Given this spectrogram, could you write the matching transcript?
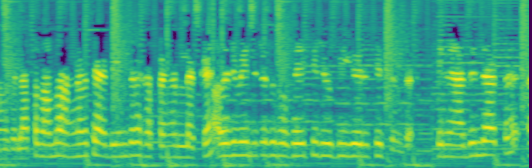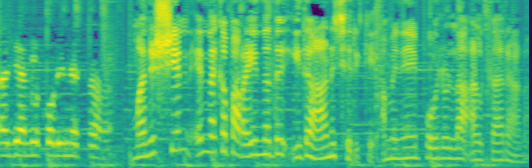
ആവില്ല. അപ്പൊ നമ്മൾ അങ്ങനത്തെ അടിയന്തര ഘട്ടങ്ങളിലൊക്കെ അതിനു വേണ്ടിയിട്ട് സൊസൈറ്റി രൂപീകരിച്ചിട്ടുണ്ട്. പിന്നെ അതിന്റെ അകത്ത് ജനറൽ കോർഡിനേറ്ററാണ് മനുഷ്യൻ എന്നൊക്കെ പറയുന്നത് ഇതാണ് ശരിക്ക് അമ്മനെ പോലുള്ള ആൾക്കാരാണ്.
